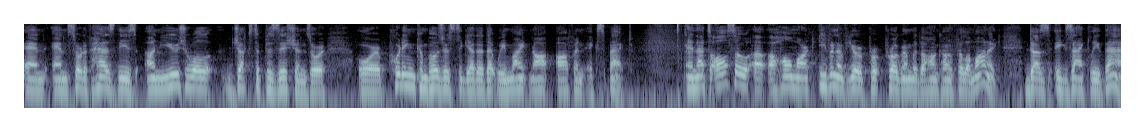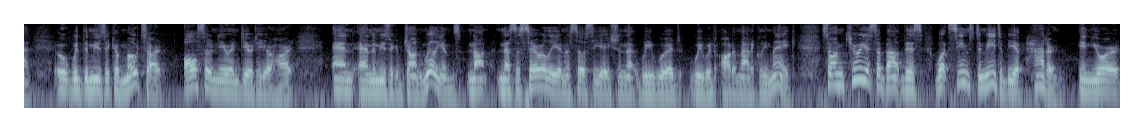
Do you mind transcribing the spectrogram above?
and and sort of has these unusual juxtapositions or or putting composers together that we might not often expect. And that's also a, a hallmark, even of your pr- program with the Hong Kong Philharmonic, does exactly that uh, with the music of Mozart, also near and dear to your heart, and, and the music of John Williams, not necessarily an association that we would, we would automatically make. So I'm curious about this, what seems to me to be a pattern in your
